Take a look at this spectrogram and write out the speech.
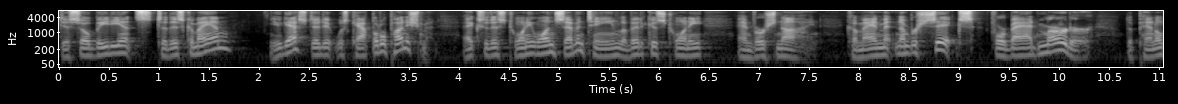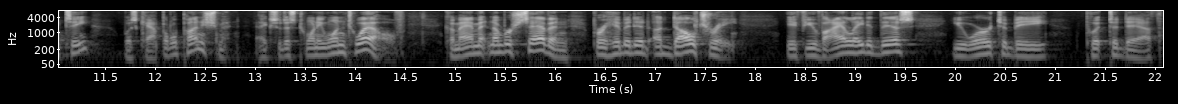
Disobedience to this command You guessed it, it was capital punishment. Exodus 21 17, Leviticus 20, and verse 9. Commandment number 6 forbade murder. The penalty was capital punishment. Exodus 21 12. Commandment number 7 prohibited adultery. If you violated this, you were to be put to death.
